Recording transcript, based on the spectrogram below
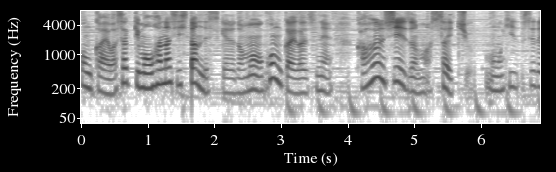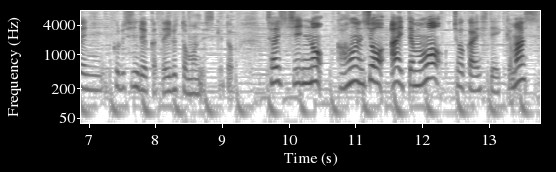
今回はさっきもお話ししたんですけれども今回がですね花粉シーズン真っ最中もうすでに苦しんでる方いると思うんですけど最新の花粉症アイテムを紹介していきます。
